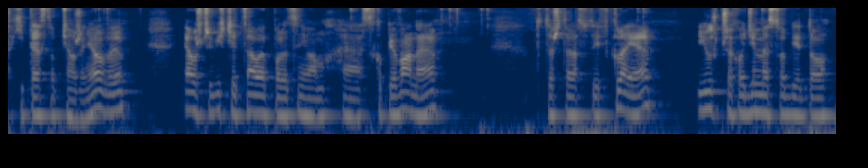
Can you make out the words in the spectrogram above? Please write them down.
taki test obciążeniowy. Ja oczywiście całe polecenie mam e, skopiowane. To też teraz tutaj wkleję. I już przechodzimy sobie do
